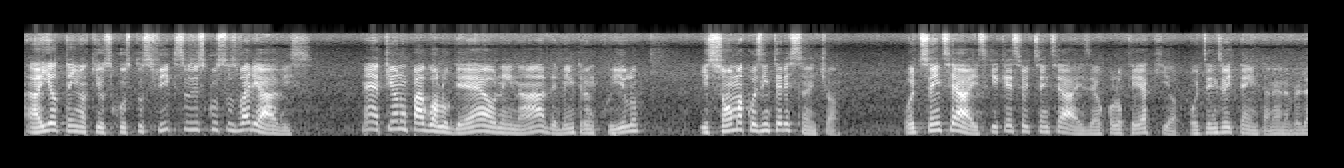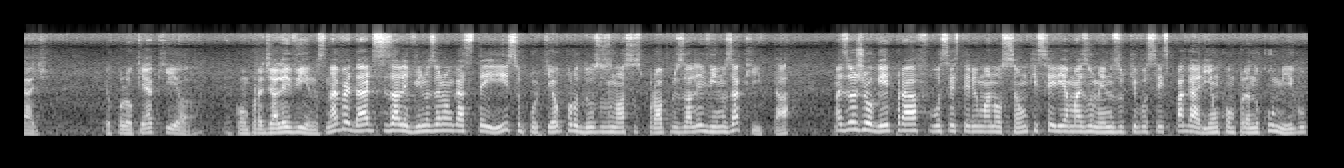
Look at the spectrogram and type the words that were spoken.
Aí eu tenho aqui os custos fixos e os custos variáveis. É, aqui eu não pago aluguel nem nada, é bem tranquilo. E só uma coisa interessante, ó. 800 reais. O que, que é esse 800 reais? É, eu coloquei aqui, ó. 880, né, na verdade. Eu coloquei aqui, ó. É compra de alevinos. Na verdade, esses alevinos eu não gastei isso porque eu produzo os nossos próprios alevinos aqui, tá? Mas eu joguei para vocês terem uma noção que seria mais ou menos o que vocês pagariam comprando comigo,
